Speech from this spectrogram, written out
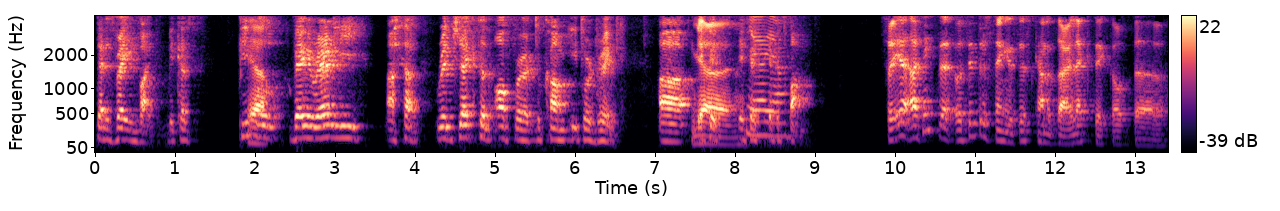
That is very inviting because people Yeah. very rarely uh, reject an offer to come eat or drink uh, Yeah. if it's if it's Yeah, if yeah. it's fun. So yeah, I think that what's interesting is this kind of dialectic of the,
